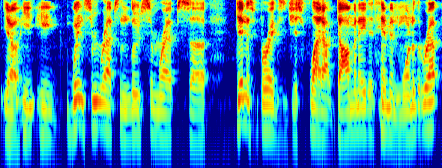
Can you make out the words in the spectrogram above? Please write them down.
you know he he wins some reps and lose some reps. Uh, dennis briggs just flat out dominated him in one of the rep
